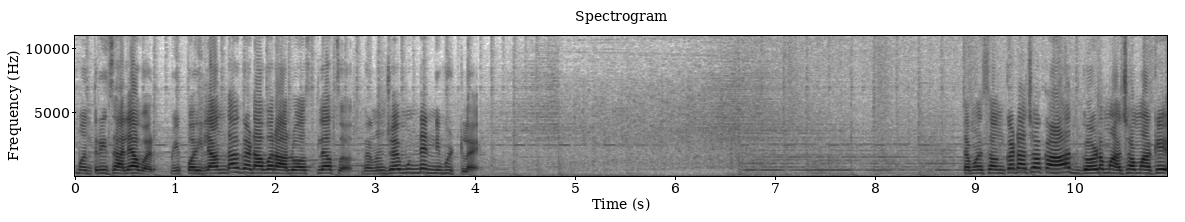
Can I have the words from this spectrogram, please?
मंत्री झाल्यावर. मी पहिल्यांदा गडावर आलो असल्याचं धनंजय मुंडेंनी म्हटलंय. त्यामुळे संकटाच्या काळात गड माझ्या मागे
